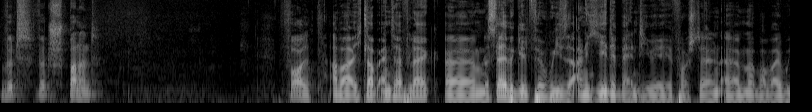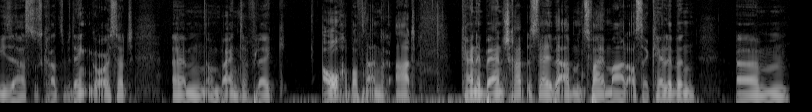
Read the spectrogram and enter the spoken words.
wird, wird spannend. Voll. Aber ich glaube, Anti-Flag, ähm, dasselbe gilt für Weezer, eigentlich jede Band, die wir hier vorstellen. Ähm, aber bei Weezer hast du es gerade zu Bedenken geäußert ähm, und bei Anti-Flag auch, aber auf eine andere Art. Keine Band schreibt dasselbe Album zweimal außer Caliban. Ähm,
